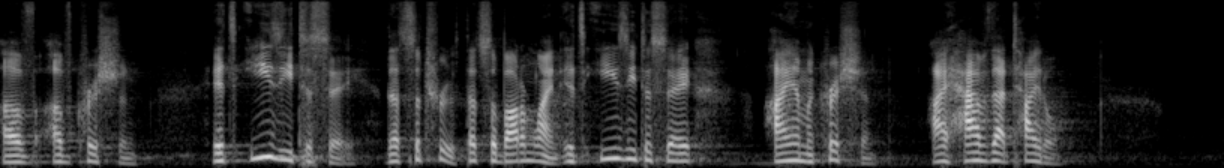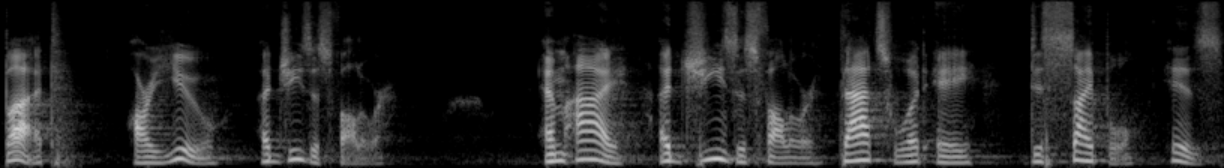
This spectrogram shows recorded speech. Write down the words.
of, of Christian. It's easy to say, that's the truth, that's the bottom line. It's easy to say, I am a Christian, I have that title. But are you a Jesus follower? Am I a Jesus follower? That's what a disciple is.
